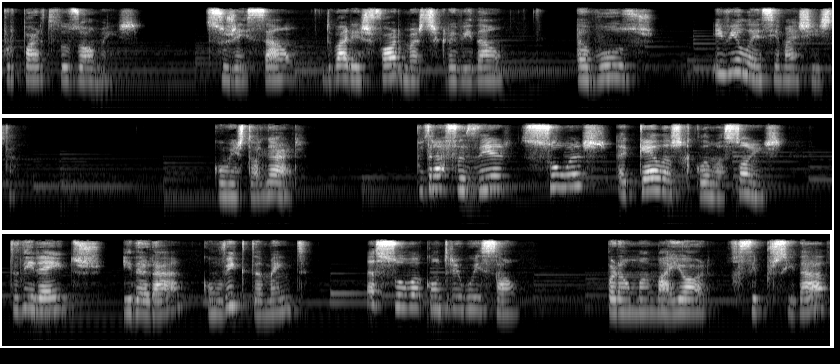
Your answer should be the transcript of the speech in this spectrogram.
por parte dos homens, de sujeição, de várias formas de escravidão, abusos e violência machista. Com este olhar, poderá fazer suas aquelas reclamações de direitos e dará, convictamente, a sua contribuição para uma maior reciprocidade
